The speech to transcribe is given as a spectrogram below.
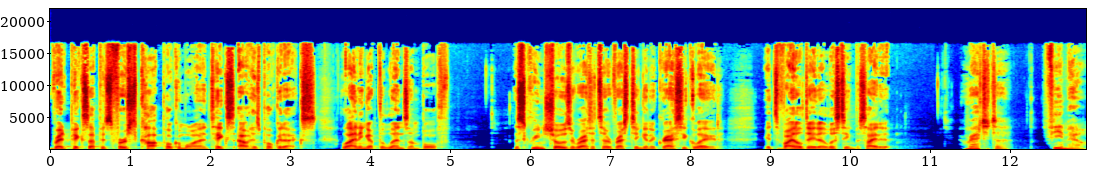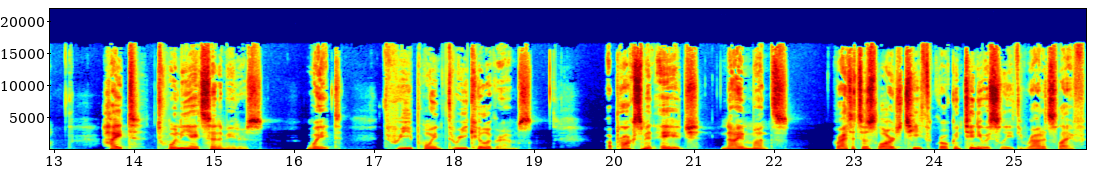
Red picks up his first caught Pokemon and takes out his Pokedex, lining up the lens on both. The screen shows a Rattata resting in a grassy glade, its vital data listing beside it. Rattata, female, height 28 centimeters, weight 3.3 kilograms, approximate age 9 months. Rattata's large teeth grow continuously throughout its life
